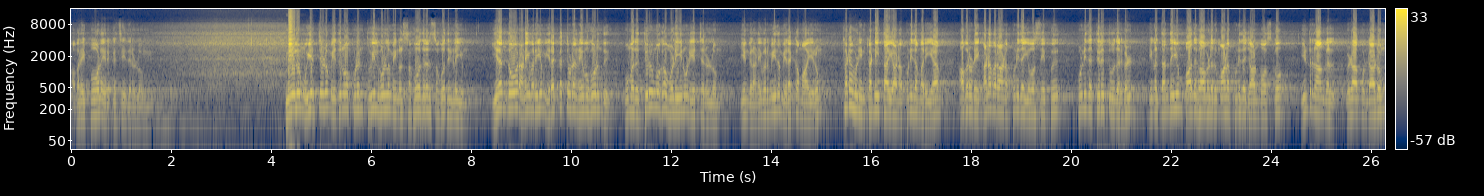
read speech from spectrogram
அவரைப் போல இருக்க செய்திருளும். மேலும் உயிர்த்தெழும் எதிர்நோக்குடன் துயில் கொள்ளும் எங்கள் சகோதரர் சகோதரிகளையும் இறந்தோர் அனைவரையும் இரக்கத்துடன் நினைவுகூர்ந்து உமது திருமுக ஒளியினுள் ஏற்றருளும். எங்கள் அனைவர் மீதும் இரக்கமாயிரும். கடவுளின் கன்னித்தாயான புனித மரியா அவருடைய கணவரான புனித யோசேப்பு புனித திருத்தூதர்கள் எங்கள் தந்தையும் பாதுகாவலருமான புனித ஜான் போஸ்கோ இன்று நாங்கள் விழா கொண்டாடும்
